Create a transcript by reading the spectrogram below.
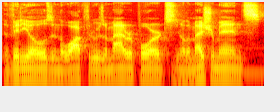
the videos and the walkthroughs and Matterports, you know, the measurements.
